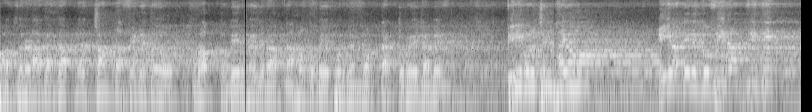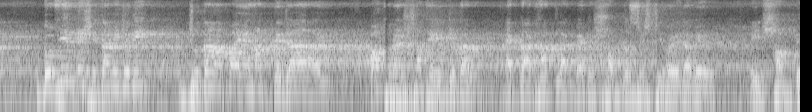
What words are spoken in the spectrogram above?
পাথরের আঘাতে আপনার চামড়া ফেটে তো রক্ত বের হয়ে যাবে, আপনি আহত হয়ে পড়বেন, রক্তাক্ত হয়ে যাবেন। তিনি বলছেন, ভাই অমর এই রাতের গভীর রাত্রিতে গভীর নিশীতে আমি যদি জুতা পায়ে হাঁটতে যাই, পাথরের সাথে জুতার একটা আঘাত লাগবে, একটা শব্দ সৃষ্টি হয়ে যাবে। এই শব্দে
